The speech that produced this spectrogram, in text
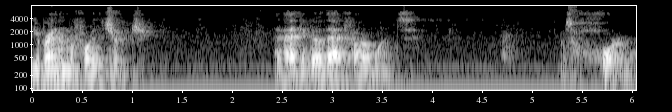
you bring them before the church. I've had to go that far once. It was horrible.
